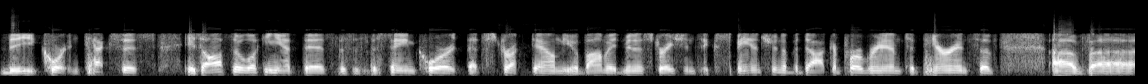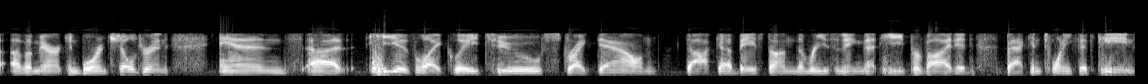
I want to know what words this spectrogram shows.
the court in Texas is also looking at this. This is the same court that struck down the Obama administration's expansion of the DACA program to parents of of uh, of American-born children, and uh, he is likely to strike down DACA based on the reasoning that he provided back in 2015.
